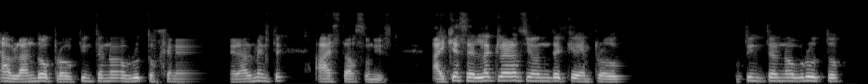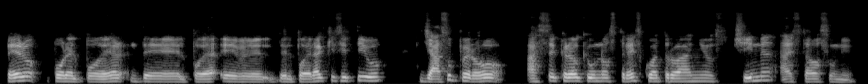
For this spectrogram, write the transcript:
hablando Producto Interno Bruto generalmente, a Estados Unidos. Hay que hacer la aclaración de que en Producto Interno Bruto, pero por el poder del poder, eh, del poder adquisitivo, ya superó hace creo que unos 3, 4 años China a Estados Unidos.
